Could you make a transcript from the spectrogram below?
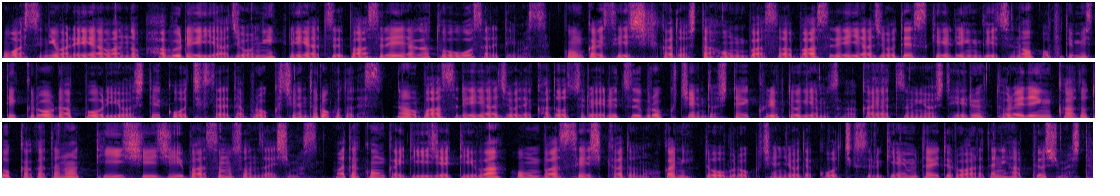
オアシスにはレイヤー1のハブレイヤー上にレイヤー2バースレイヤーが統合されています。今回正式稼働したホームバースはバースレイヤー上でスケーリング技術のオプティミスティックロールアップを利用して構築されたブロックチェーンとのことです。なお、バースレイヤー上で稼働する L2 ブロックチェーンとしてクリプトゲームズが開発運用しているトレーディングカード特化型の TC DCG バースも存在します。また今回 DJT はホームバース正式稼働の他に同ブロックチェーン上で構築するゲームタイトルを新たに発表しました。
